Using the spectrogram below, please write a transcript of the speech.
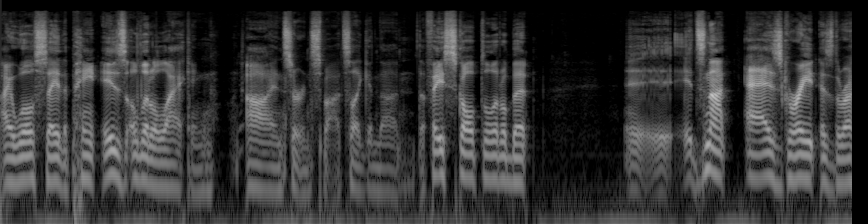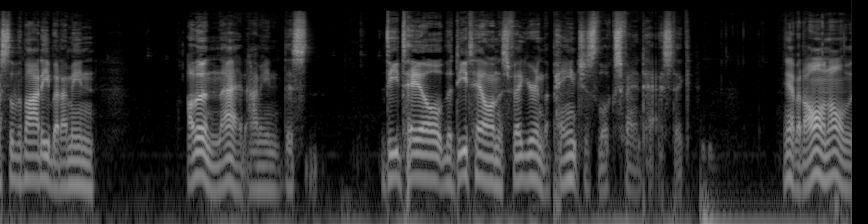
I will say the paint is a little lacking uh, in certain spots, like in the the face sculpt a little bit. It's not as great as the rest of the body, but I mean, other than that, I mean this detail, the detail on this figure and the paint just looks fantastic. Yeah, but all in all,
